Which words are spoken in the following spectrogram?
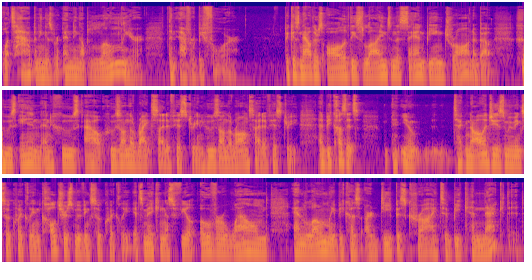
what's happening is we're ending up lonelier than ever before because now there's all of these lines in the sand being drawn about who's in and who's out, who's on the right side of history and who's on the wrong side of history. And because it's you know technology is moving so quickly and culture is moving so quickly it's making us feel overwhelmed and lonely because our deepest cry to be connected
